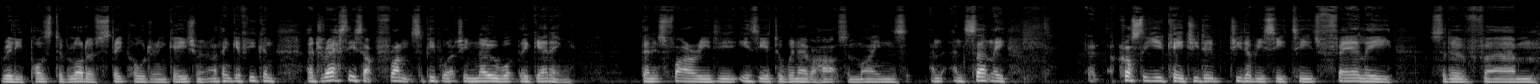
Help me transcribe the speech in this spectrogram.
really positive, a lot of stakeholder engagement. I think if you can address these up front so people actually know what they're getting, then it's far easy, easier to win over hearts and minds. And, and certainly, across the UK, GWCT is fairly sort of um,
